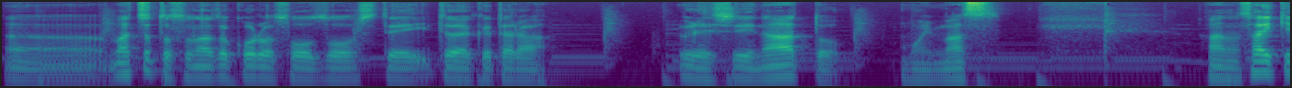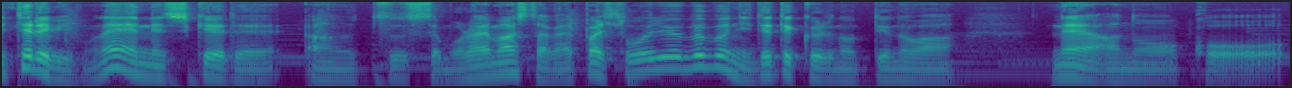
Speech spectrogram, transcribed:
うん、まあちょっとそんなところを想像していただけたら嬉しいなと思います。あの最近テレビもね NHK であの映してもらいましたがやっぱりそういう部分に出てくるのっていうのはねあのこ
